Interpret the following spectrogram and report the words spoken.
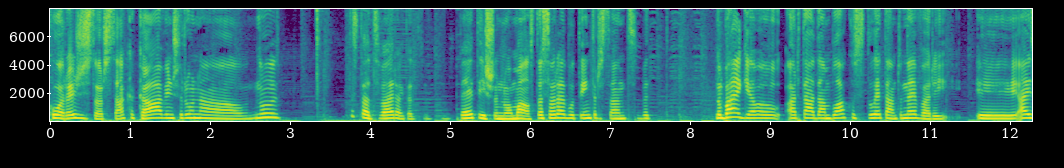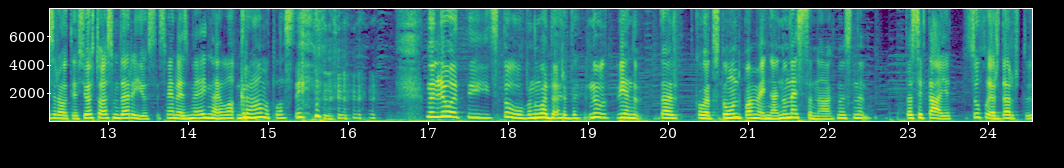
ko režisors saka, kā viņš runā. Nu, tas tāds vairāk tāds pētīšana no malas. Tas varētu būt interesants. Bet, nu, baigi jau ar tādām blakus lietām tu nevari i, aizrauties, jo es to esmu darījusi. Es vienreiz mēģināju la grāmatu lasīt. nu, ļoti stulba nodarbe. Nu, vienu tādu kaut kādu stundu pamēģināju, nu, nesanāk. Nu, ne, tas ir tā, ja sufliešu darbs, tu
